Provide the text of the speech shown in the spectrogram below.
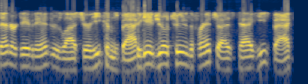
center, David Andrews, last year. He comes back. They gave Joe Thuney the franchise tag. He's back.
